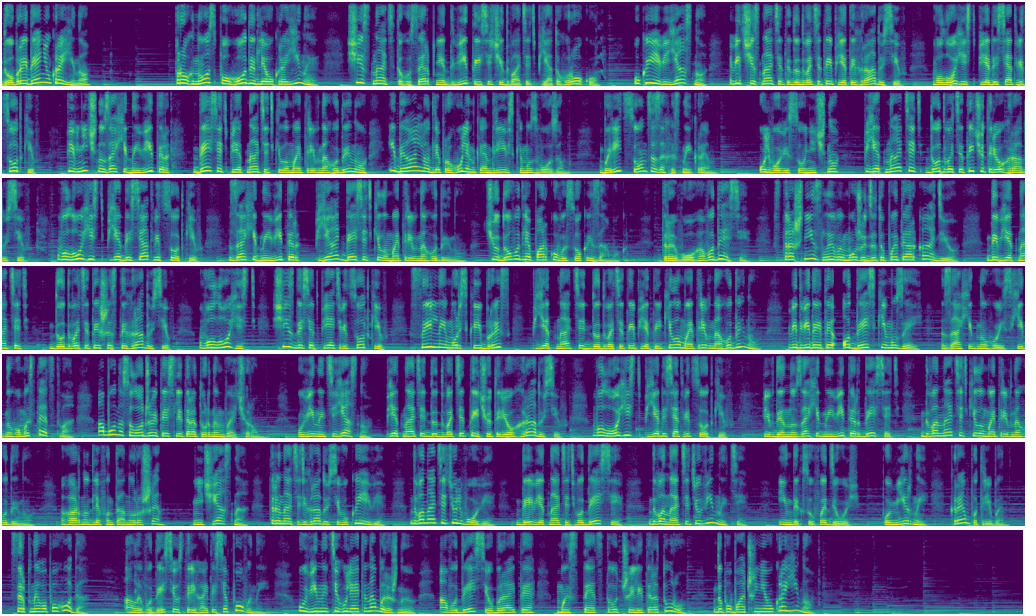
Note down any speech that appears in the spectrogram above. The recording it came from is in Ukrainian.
Добрий день, Україно! Прогноз погоди для України 16 серпня 2025 року. У Києві ясно від 16 до 25 градусів, вологість 50%, північно-західний вітер 10-15 км на годину ідеально для прогулянки Андріївським узвозом. Беріть сонцезахисний крем. У Львові сонячно 15 до 24 градусів, вологість 50%, західний вітер 5-10 км на годину. Чудово для парку Високий замок. Тривога в Одесі. Страшні зливи можуть затопити Аркадію 19 до 26 градусів, вологість 65%, сильний морський бриз 15 до 25 км на годину. Відвідайте Одеський музей західного і східного мистецтва або насолоджуйтесь літературним вечором. У Вінниці ясно 15 до 24 градусів, вологість 50%, південно-західний вітер 10-12 км на годину. Гарно для фонтану Рошен. Ніч ясна 13 градусів у Києві, 12 у Львові, 19 в Одесі, 12 у Вінниці. Індекс у Федзіощ помірний, крем потрібен. Серпнева погода. Але в Одесі остерігайтеся повеней. У Вінниці гуляйте набережною, а в Одесі обирайте мистецтво чи літературу. До побачення, Україно!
